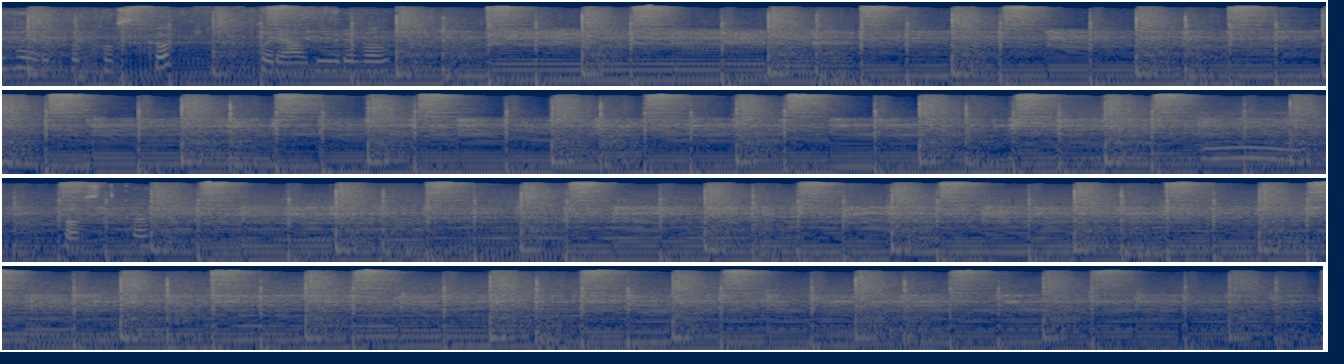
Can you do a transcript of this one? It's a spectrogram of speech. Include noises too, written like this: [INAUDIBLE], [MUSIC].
Hører på Kostkokk på Radio Revolt. Mm, postkokk.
